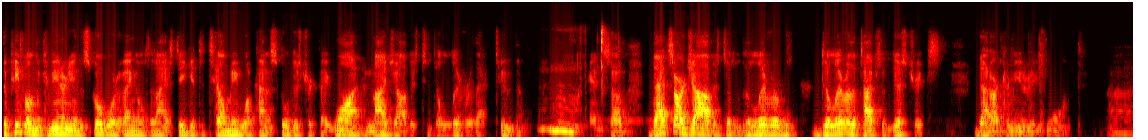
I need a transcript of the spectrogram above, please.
The people in the community and the school board of Angleton ISD get to tell me what kind of school district they want, and my job is to deliver that to them. Mhm. And so that's our job is to deliver deliver the types of districts that our communities want. Uh,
